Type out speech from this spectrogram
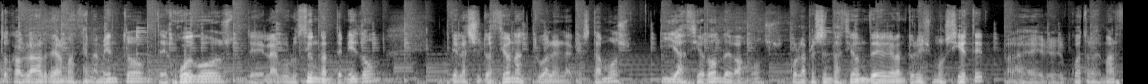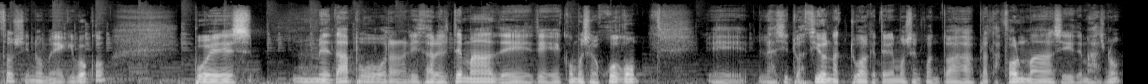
toca hablar de almacenamiento, de juegos, de la evolución que han tenido, de la situación actual en la que estamos y hacia dónde vamos, con la presentación de Gran Turismo 7 para el 4 de marzo, si no me equivoco, pues me da por analizar el tema de, cómo es el juego, eh, la situación actual que tenemos en cuanto a plataformas y demás, ¿no?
